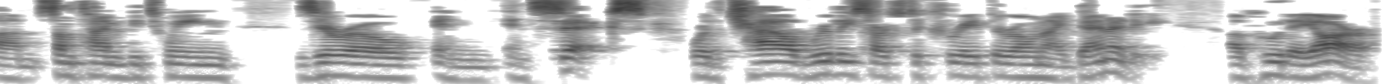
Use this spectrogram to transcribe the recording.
um, sometime between zero and, and six, where the child really starts to create their own identity of who they are.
